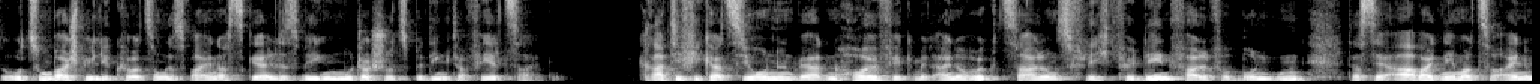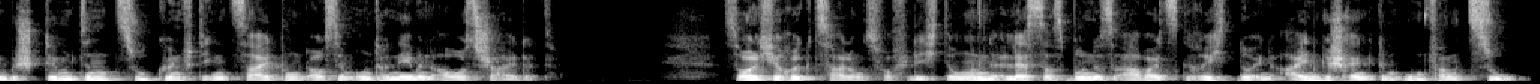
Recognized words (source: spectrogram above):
So zum Beispiel die Kürzung des Weihnachtsgeldes wegen mutterschutzbedingter Fehlzeiten. Gratifikationen werden häufig mit einer Rückzahlungspflicht für den Fall verbunden, dass der Arbeitnehmer zu einem bestimmten zukünftigen Zeitpunkt aus dem Unternehmen ausscheidet. Solche Rückzahlungsverpflichtungen lässt das Bundesarbeitsgericht nur in eingeschränktem Umfang zu.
